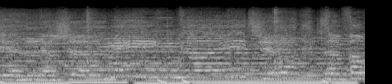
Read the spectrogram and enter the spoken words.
点亮生命的一切，绽放。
